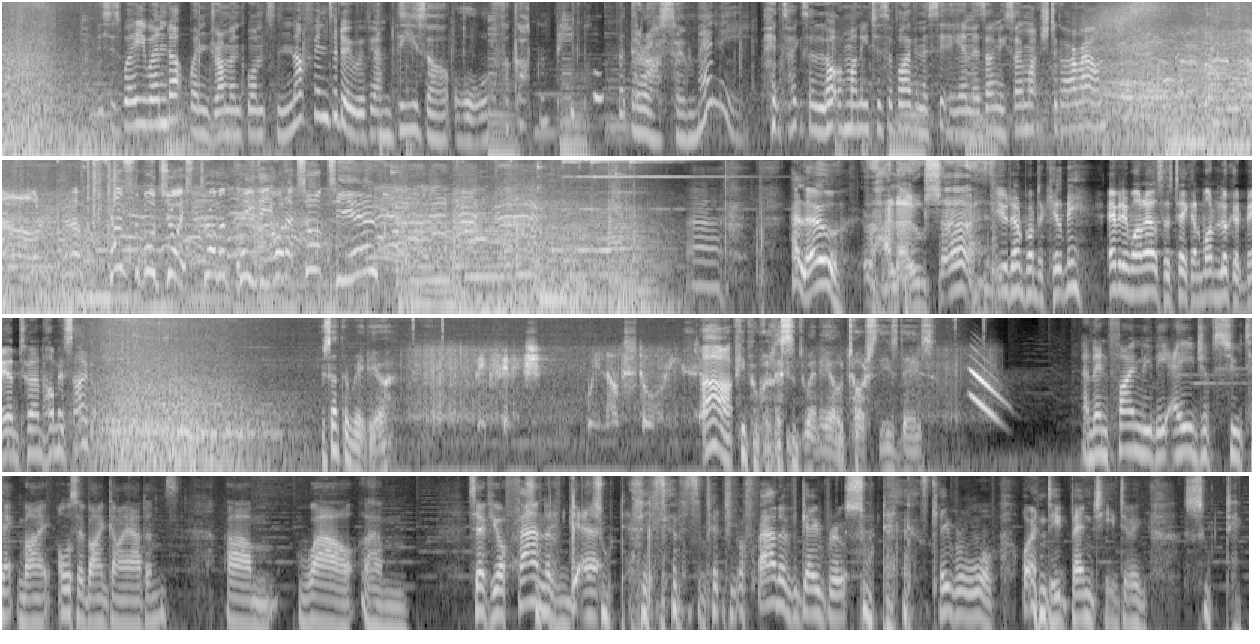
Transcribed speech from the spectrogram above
This is where you end up when Drummond wants nothing to do with you. And these are all forgotten people? But there are so many. It takes a lot of money to survive in the city, and there's only so much to go around. Constable Joyce, Drummond PD, want to talk to you? Uh, hello. Hello, sir. You don't want to kill me? Everyone else has taken one look at me and turned homicidal. Is that the radio? Big Ah, people will listen to any old tosh these days. And then finally, The Age of Sutekh by also by Guy Adams. Um, wow. Um, so if you're a fan of uh, if you're a fan of Gabriel Sutekh, Gabriel Woolf, or indeed Benji doing Sutekh,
